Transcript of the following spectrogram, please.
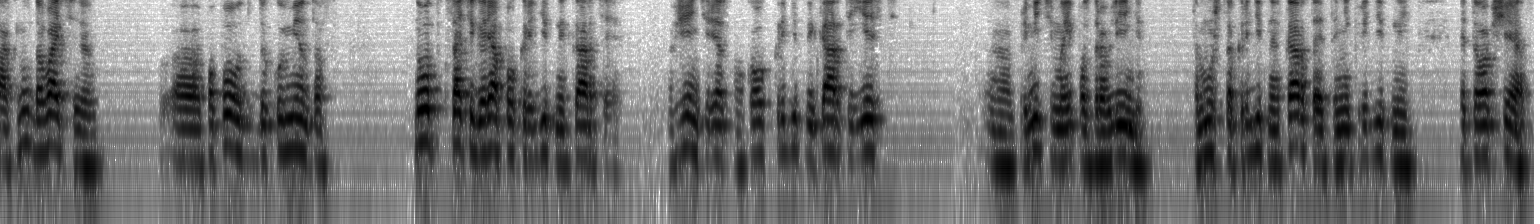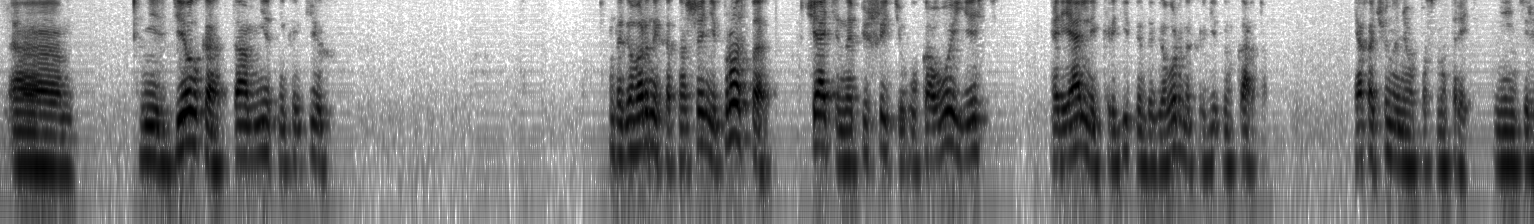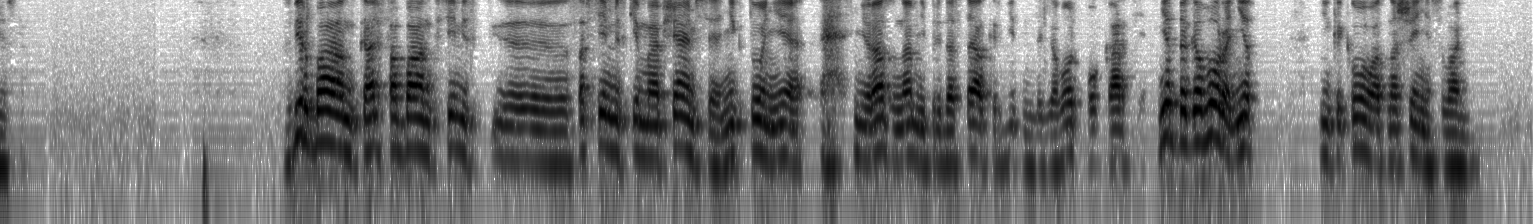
Так, ну давайте э, по поводу документов. Ну вот, кстати говоря, по кредитной карте. Вообще интересно, у кого кредитные карты есть, э, примите мои поздравления. Потому что кредитная карта это не кредитный, это вообще э, не сделка, там нет никаких договорных отношений. Просто в чате напишите, у кого есть реальный кредитный договор на кредитную карту. Я хочу на него посмотреть, мне интересно. Сбербанк, Альфа-банк, всеми, э, со всеми, с кем мы общаемся, никто не, ни разу нам не предоставил кредитный договор по карте. Нет договора, нет никакого отношения с вами.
